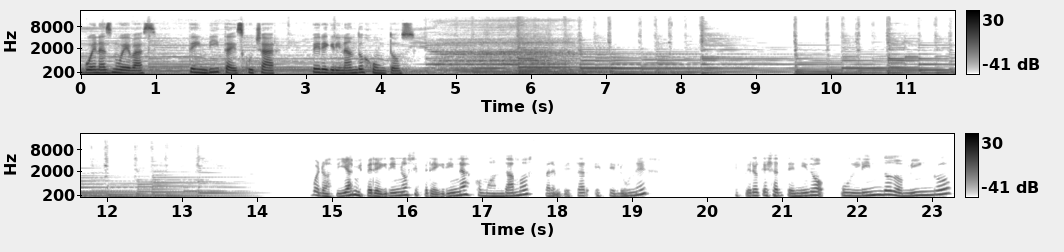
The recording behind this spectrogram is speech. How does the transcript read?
Buenas Nuevas, te invita a escuchar Peregrinando Juntos. Buenos días mis peregrinos y peregrinas, ¿cómo andamos para empezar este lunes? Espero que hayan tenido un lindo domingo.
